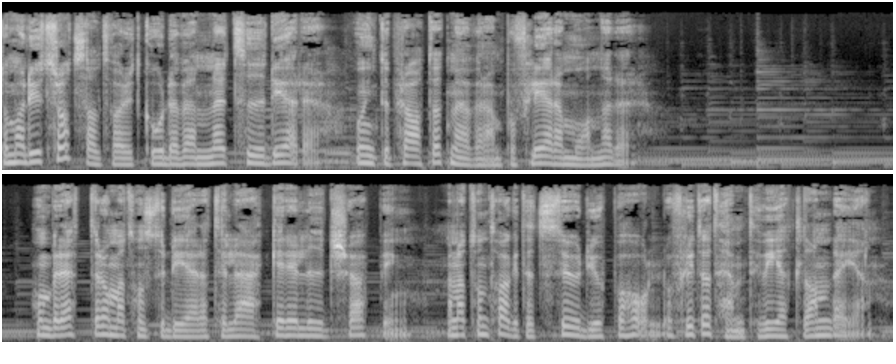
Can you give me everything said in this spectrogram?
De hade ju trots allt varit goda vänner tidigare och inte pratat med varandra på flera månader. Hon berättar om att hon studerat till läkare i Lidköping men att hon tagit ett studieuppehåll och flyttat hem till Vetlanda igen.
